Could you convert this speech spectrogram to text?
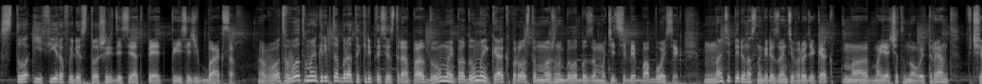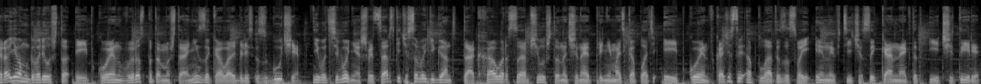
100 эфиров или 165 тысяч баксов. Вот-вот, мой криптобрат и криптосестра, подумай, подумай, как просто можно было бы замутить себе бабосик. Но теперь у нас на горизонте вроде как маячит новый тренд. Вчера я вам говорил, что ApeCoin вырос, потому что они заколабились с Gucci. И вот сегодня швейцарский часовой гигант Так Хауэр сообщил, что начинает принимать к оплате ApeCoin в качестве оплаты за свои NFT-часы Connected E4.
